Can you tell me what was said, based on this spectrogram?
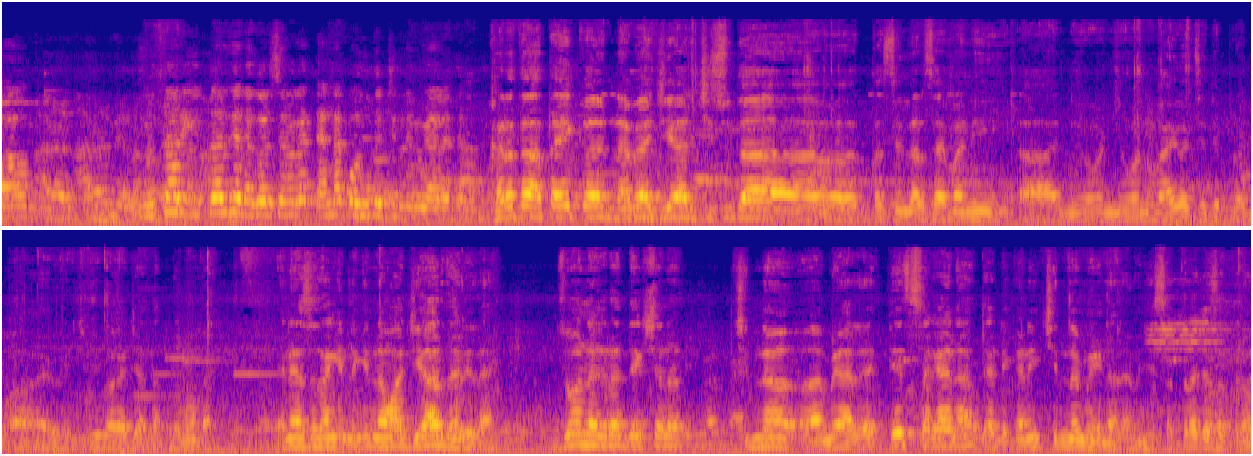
इतर इतर जे नगरसेवक आहेत त्यांना कोणतं चिन्ह मिळालं खरं तर आता एक नव्या जी आरची सुद्धा तहसीलदार साहेबांनी निव निवडणूक आयोगाचे ते प्रमुख विभागाचे आता प्रमुख आहेत त्यांनी असं सांगितलं की नवा जी आर झालेला आहे. जो नगराध्यक्षाला चिन्ह मिळालं आहे तेच सगळ्यांना त्या ठिकाणी चिन्ह मिळणार आहे. म्हणजे सतराच्या सतरा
